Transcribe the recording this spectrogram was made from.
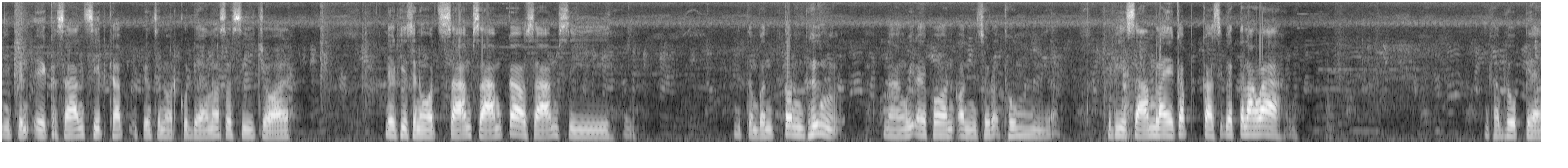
นี่เป็นเอกสารสิทธิ์ครับ เป็นโฉนดกุดแดงนอสซีจอเลขที่โฉนด33934นี่ตำบลต้นพึ่ง นางวิไลพรอ่อนสุรทุมนี่ล่ะพื้นที่สามไร่กับ91ตารางวานี่ครับรูปแปลง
